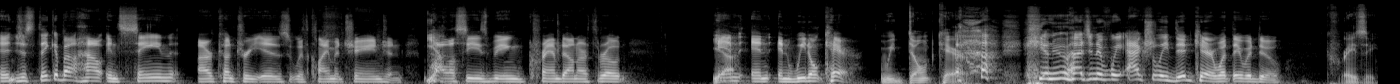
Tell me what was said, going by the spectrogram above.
And just think about how insane our country is with climate change and policies being crammed down our throat. Yeah. And, and and we don't care. We don't care. Can you imagine if we actually did care what they would do? Crazy.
